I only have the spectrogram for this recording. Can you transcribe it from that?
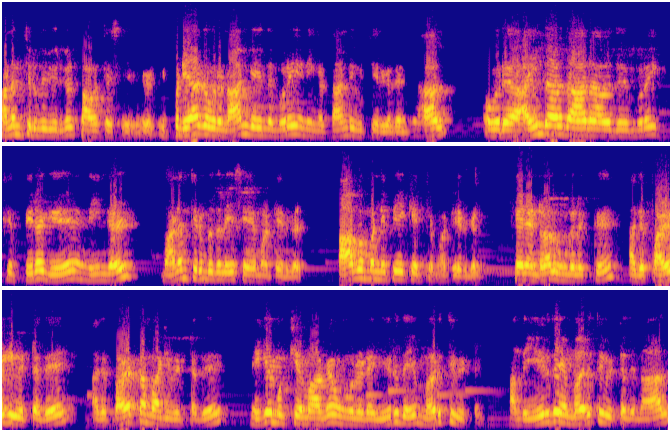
மனம் திரும்புவீர்கள் பாவத்தை செய்வீர்கள். இப்படியாக ஒரு நான்கு ஐந்து முறையை நீங்கள் தாண்டி விட்டீர்கள் என்றால் ஒரு ஐந்தாவது ஆறாவது முறைக்கு பிறகு நீங்கள் மனம் திரும்புதலே செய்ய மாட்டீர்கள். பாவ மன்னிப்பையே கேட்க மாட்டீர்கள். ஏனென்றால் உங்களுக்கு அது பழகிவிட்டது அது பழக்கமாகிவிட்டது. மிக முக்கியமாக உங்களுடைய இருதயம் மறுத்து விட்டது அந்த இருதயம் மறுத்து விட்டதினால்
